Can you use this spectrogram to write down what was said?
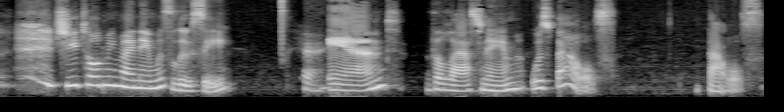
she told me my name was Lucy. Okay. And the last name was Bowles. Bowles.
